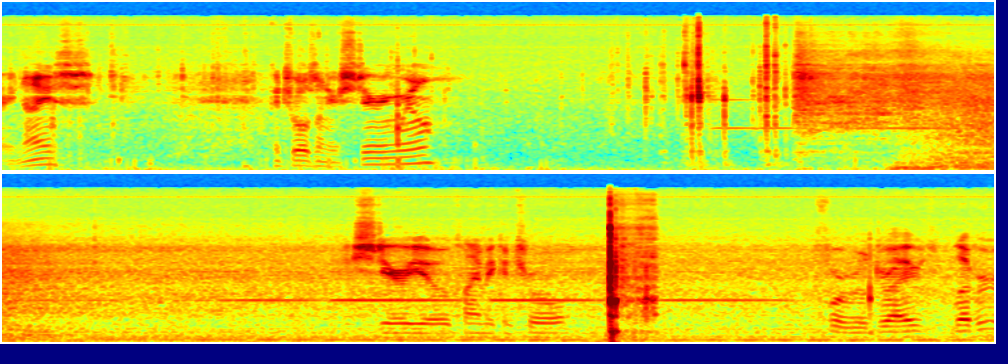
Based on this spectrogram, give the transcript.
Very nice. Controls on your steering wheel. Stereo climate control. Four wheel drive lever.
